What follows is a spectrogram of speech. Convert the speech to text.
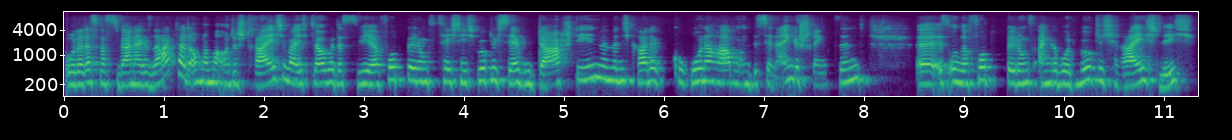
oder das, was Johanna gesagt hat, auch nochmal unterstreichen, weil ich glaube, dass wir fortbildungstechnisch wirklich sehr gut dastehen, wenn wir nicht gerade Corona haben und ein bisschen eingeschränkt sind, äh, ist unser Fortbildungsangebot wirklich reichlich.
